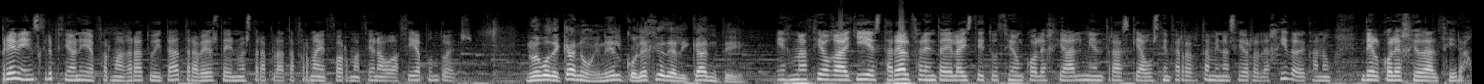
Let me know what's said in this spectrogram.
previa inscripción y de forma gratuita a través de nuestra plataforma de formación abogacía.es. Nuevo decano en el Colegio de Alicante. Ignacio Galli estará al frente de la institución colegial, mientras que Agustín Ferrer también ha sido reelegido decano del Colegio de Alcira.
